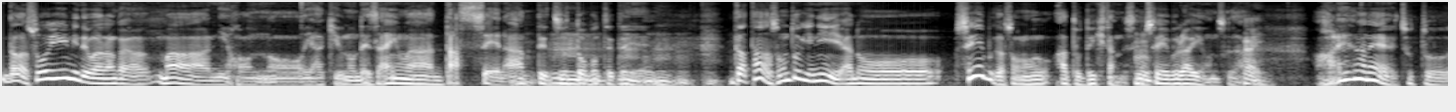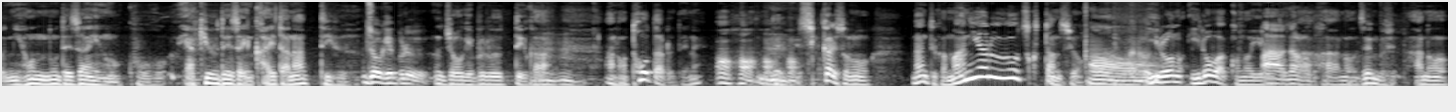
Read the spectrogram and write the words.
だからそういう意味ではなんかまあ日本の野球のデザインはダッセーなってずっと思ってて。だただその時にあの西武がその後できたんですよ、西武ライオンズが。はいあれがねちょっと日本のデザインをこう野球デザイン変えたなっていう。上下ブルー。上下ブルーっていうか、あのトータルでね。あはあはあしっかりそのなんていうかマニュアルを作ったんですよ。あ色の色はこの色とかあの全部あの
